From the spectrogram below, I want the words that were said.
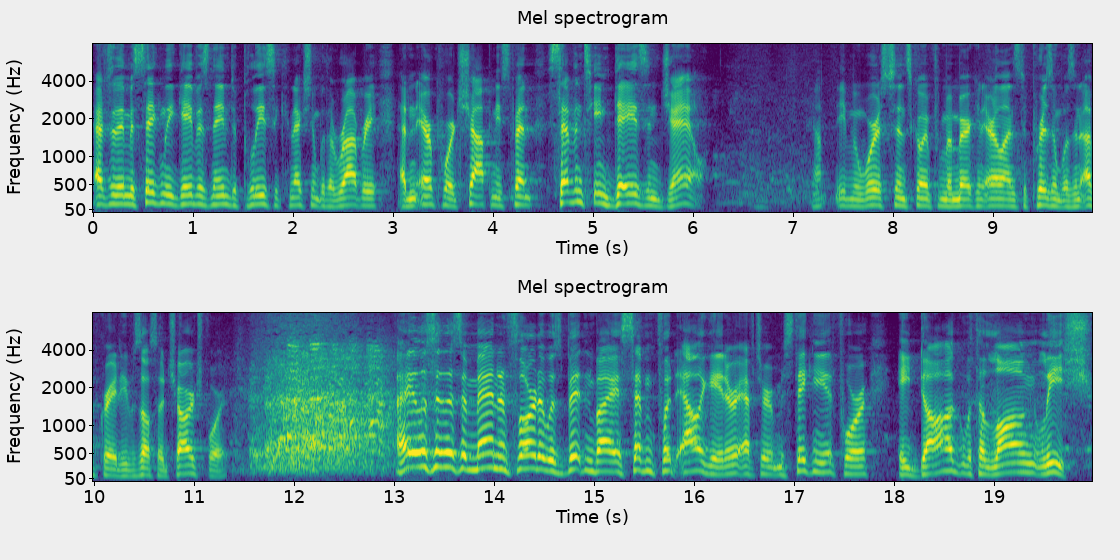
after they mistakenly gave his name to police in connection with a robbery at an airport shop, and he spent 17 days in jail. Yep. Even worse, since going from American Airlines to prison was an upgrade, he was also charged for it. Hey, listen to this. A man in Florida was bitten by a seven foot alligator after mistaking it for a dog with a long leash.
